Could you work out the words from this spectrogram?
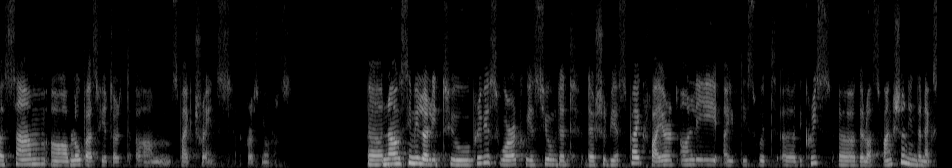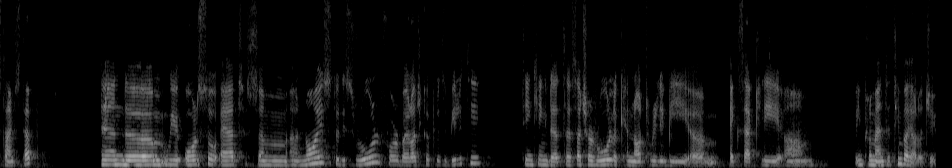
a sum of low-pass filtered um, spike trains across neurons. Uh, now, similarly to previous work, we assume that there should be a spike fired only if this would uh, decrease uh, the loss function in the next time step. And um, we also add some uh, noise to this rule for biological plausibility thinking that uh, such a rule cannot really be um, exactly um, implemented in biology.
